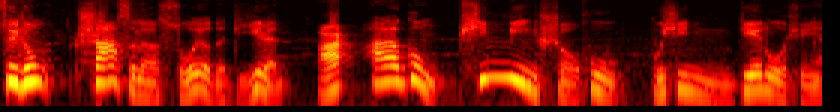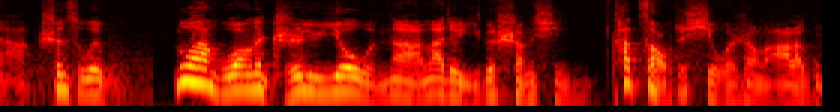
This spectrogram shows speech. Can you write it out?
最终杀死了所有的敌人，而阿拉贡拼命守护，不幸跌落悬崖，生死未卜。洛汗国王的侄女伊欧文呐，那就一个伤心。他早就喜欢上了阿拉贡，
